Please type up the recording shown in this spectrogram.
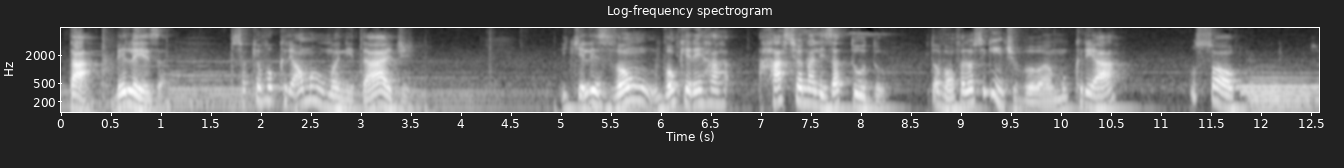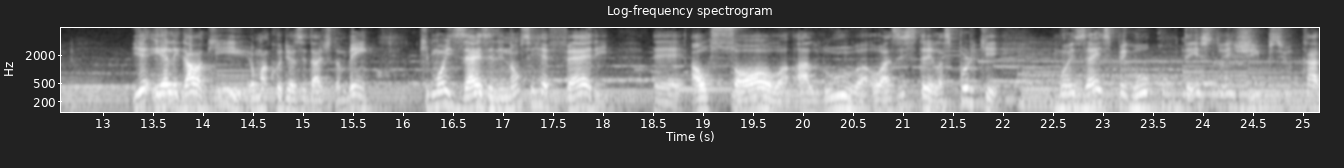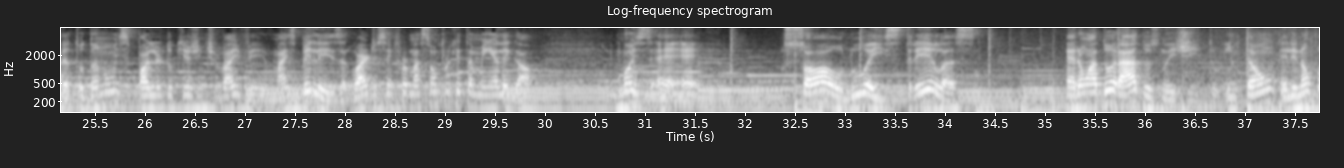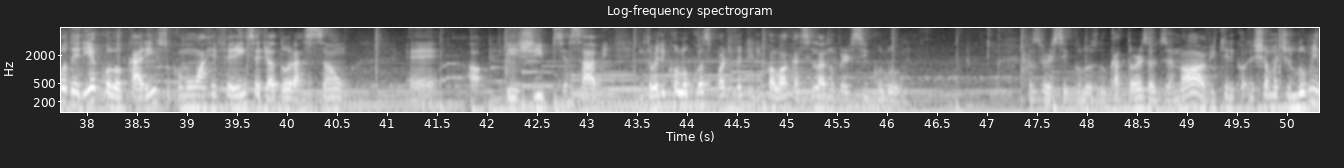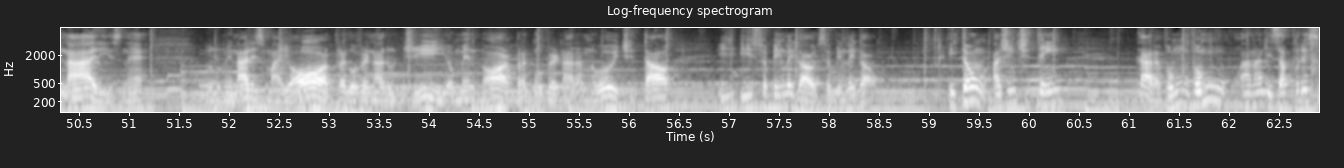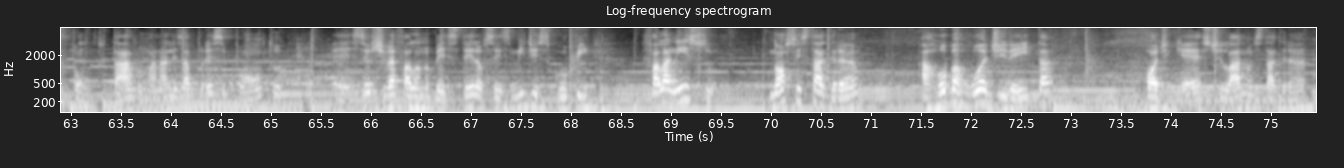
Tá, beleza. Só que eu vou criar uma humanidade e que eles vão vão querer ra racionalizar tudo. Então vamos fazer o seguinte, vamos criar o Sol. E, e é legal aqui, é uma curiosidade também, que Moisés ele não se refere é, ao Sol, à Lua ou às estrelas. Por quê? Moisés pegou o contexto egípcio. Cara, eu tô dando um spoiler do que a gente vai ver, mas beleza, guarde essa informação porque também é legal. Moisés, é, é, Sol, Lua e estrelas eram adorados no Egito. Então ele não poderia colocar isso como uma referência de adoração é, egípcia, sabe? Então ele colocou, você pode ver que ele coloca assim lá no versículo nos versículos do 14 ao 19, que ele, ele chama de luminares, né? O luminares maior para governar o dia, o menor para governar a noite e tal. E, e isso é bem legal, isso é bem legal. Então a gente tem cara, vamos, vamos analisar por esse ponto, tá? Vamos analisar por esse ponto. É, se eu estiver falando besteira, vocês me desculpem. Falar nisso, nosso Instagram arroba Rua Direita podcast lá no Instagram.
